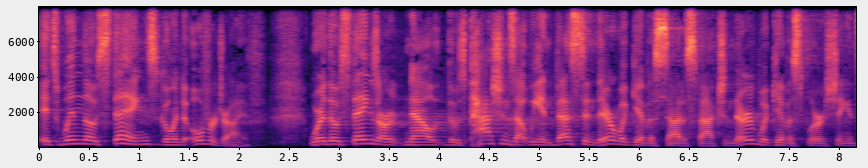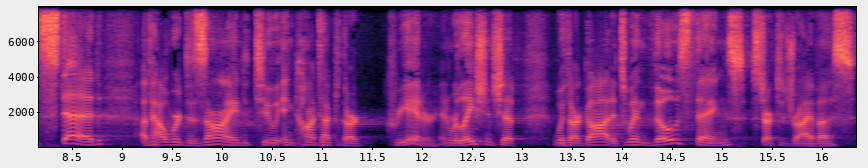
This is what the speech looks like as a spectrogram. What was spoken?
It's when those things go into overdrive where those things are now, those passions that we invest in, they're what give us satisfaction. They're what give us flourishing instead of how we're designed to in contact with our creator in relationship with our God. It's when those things start to drive us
